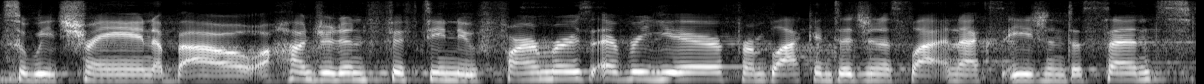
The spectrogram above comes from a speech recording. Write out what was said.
So we train about 150 new farmers every year from Black, Indigenous, Latinx, Asian descent.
